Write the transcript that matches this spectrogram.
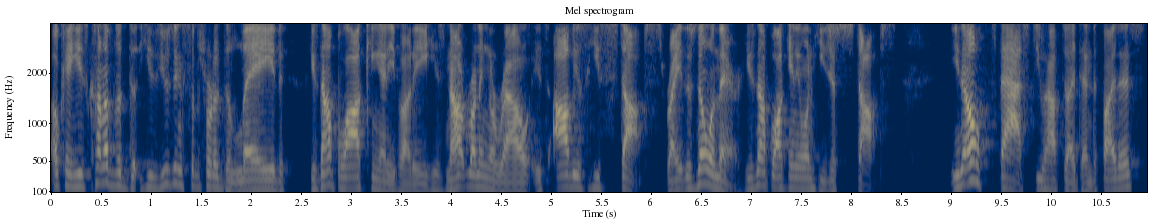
okay, he's kind of, a, he's using some sort of delayed, he's not blocking anybody. He's not running a route. It's obvious he stops, right? There's no one there. He's not blocking anyone. He just stops. You know how fast you have to identify this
